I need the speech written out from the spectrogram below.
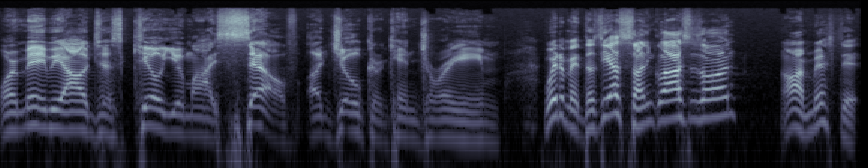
Or maybe I'll just kill you myself. A joker can dream. Wait a minute. Does he have sunglasses on? Oh, I missed it.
